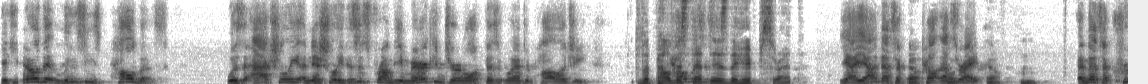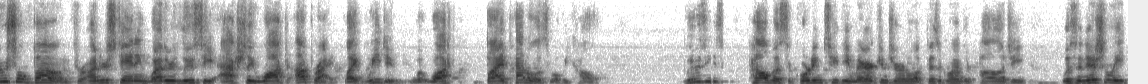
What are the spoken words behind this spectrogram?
did you know that Lucy's pelvis was actually initially, this is from the American Journal of Physical Anthropology. The pelvis, the pelvis that is, is, the hips, right? Yeah, yeah, that's a yeah. that's right. Yeah. Mm-hmm. And that's a crucial bone for understanding whether Lucy actually walked upright, like we do, What walked bipedal is what we call it. Lucy's pelvis, according to the American Journal of Physical Anthropology, was initially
